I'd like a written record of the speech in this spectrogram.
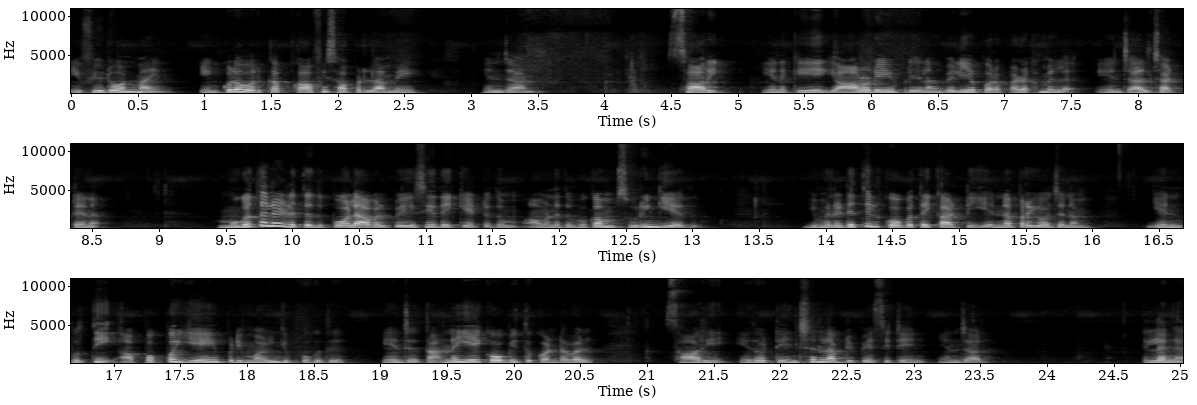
இஃப் யூ டோன்ட் மைண்ட் என் கூட ஒரு கப் காஃபி சாப்பிடலாமே என்றான். சாரி எனக்கு யாரோடையும் இப்படியெல்லாம் வெளியே போகிற பழக்கம் இல்லை என்றாள் சட்டென. முகத்தில் எடுத்தது போல அவள் பேசியதை கேட்டதும் அவனது முகம் சுருங்கியது. இவனிடத்தில் கோபத்தை காட்டி என்ன பிரயோஜனம்? என் புத்தி அப்பப்போ ஏன் இப்படி மழுங்கி போகுது? என்று தன்னையே கோபித்து கொண்டவள் சாரி ஏதோ டென்ஷனில் அப்படி பேசிட்டேன் என்றாள். இல்லைங்க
